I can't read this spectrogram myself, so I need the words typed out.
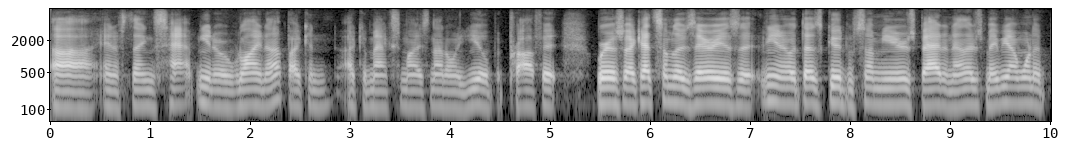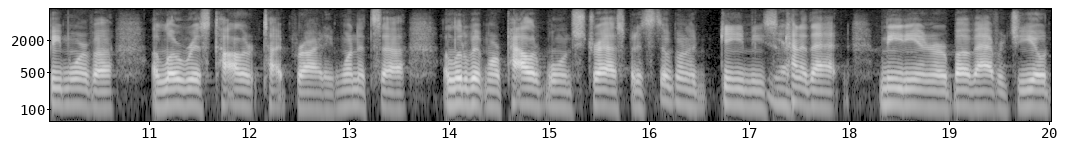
Uh, and if things happen, you know, line up, I can I can maximize not only yield but profit. Whereas I got some of those areas that you know it does good in some years, bad in others. Maybe I want to be more of a, a low risk tolerant type variety, one that's uh, a little bit more palatable and stress, but it's still going to give me yeah. kind of that median or above average yield,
